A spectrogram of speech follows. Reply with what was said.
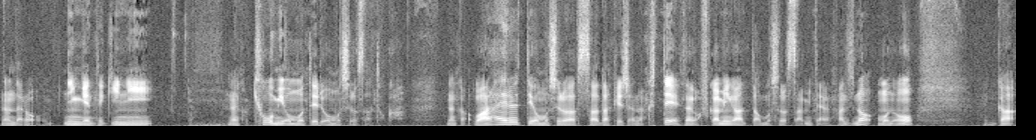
なんだろう、人間的になんか興味を持てる面白さとか、なんか笑えるっていう面白さだけじゃなくて、なんか深みがあった面白さみたいな感じのものをが、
